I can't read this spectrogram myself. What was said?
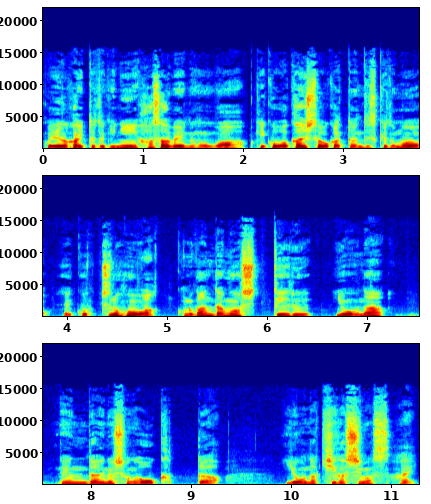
こう映画館行った時にハサウェイの方は結構若い人多かったんですけども、えこっちの方はこのガンダムを知っているような年代の人が多かったような気がします。はい。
